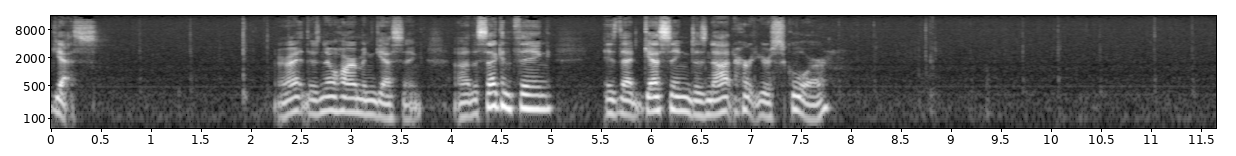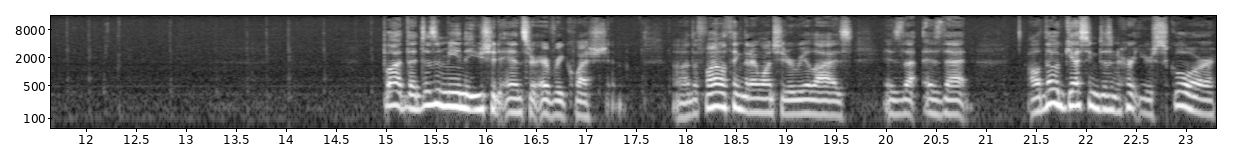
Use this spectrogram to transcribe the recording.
guess. All right, there's no harm in guessing. Uh, the second thing is that guessing does not hurt your score. But that doesn't mean that you should answer every question. Uh, the final thing that I want you to realize is that is that although guessing doesn't hurt your score,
